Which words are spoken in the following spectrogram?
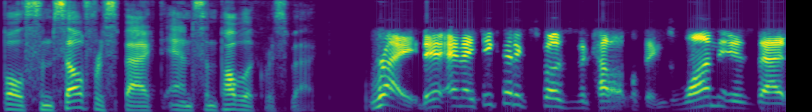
both some self respect and some public respect. Right. And I think that exposes a couple of things. One is that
